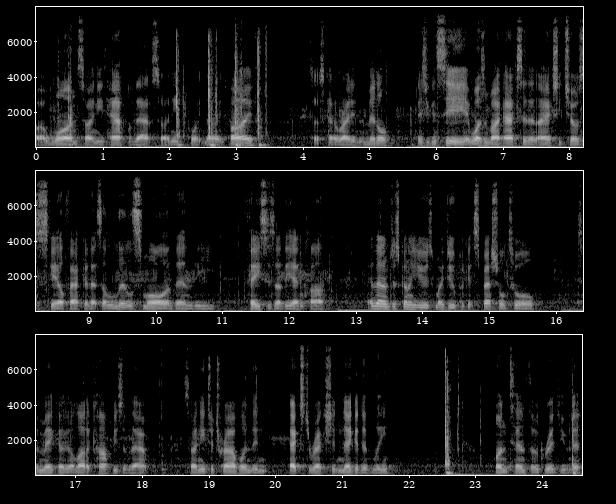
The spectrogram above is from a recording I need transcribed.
uh, 1, so I need half of that, so I need 0.95. So that's kind of right in the middle. As you can see, it wasn't by accident. I actually chose a scale factor that's a little smaller than the faces of the end cloth. And then I'm just going to use my duplicate special tool to make a, a lot of copies of that. So I need to travel in the x direction negatively one tenth of a grid unit.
